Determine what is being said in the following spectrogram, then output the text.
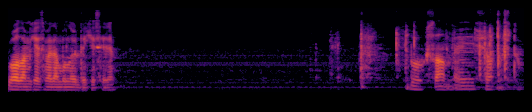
Bu adamı kesmeden bunları da keselim. 95 69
